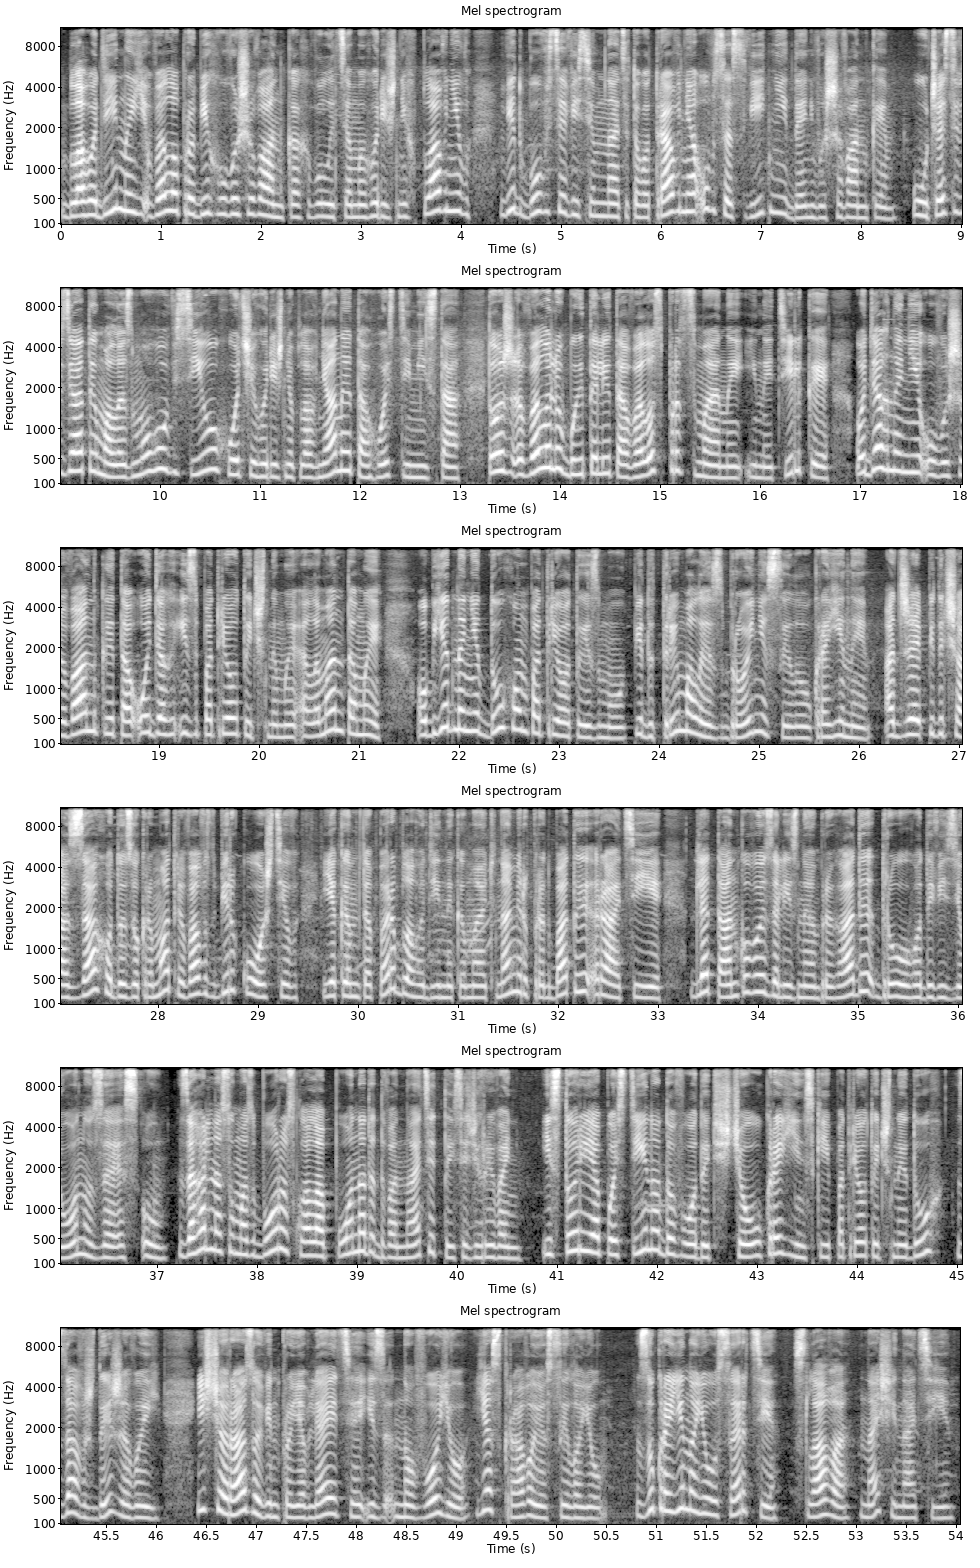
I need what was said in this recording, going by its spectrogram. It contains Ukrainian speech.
Благодійний велопробіг у вишиванках вулицями горішніх плавнів відбувся 18 травня у Всесвітній день вишиванки. Участь взяти мали змогу всі охочі горішньоплавняни та гості міста. Тож велолюбителі та велоспортсмени і не тільки одягнені у вишиванки та одяг із патріотичними елементами, об'єднані духом патріотизму, підтримали Збройні Сили України. Адже під час заходу, зокрема, тривав збір коштів, яким тепер благодійники мають намір придбати рації для танкової залізної бригади 2-го дивізіону ЗСУ. Загальна сума збору склала понад 12 тисяч гривень. Історія постійно доводить, що український патріотичний дух завжди живий, і щоразу він проявляється із новою яскравою силою. З Україною у серці слава нашій нації.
